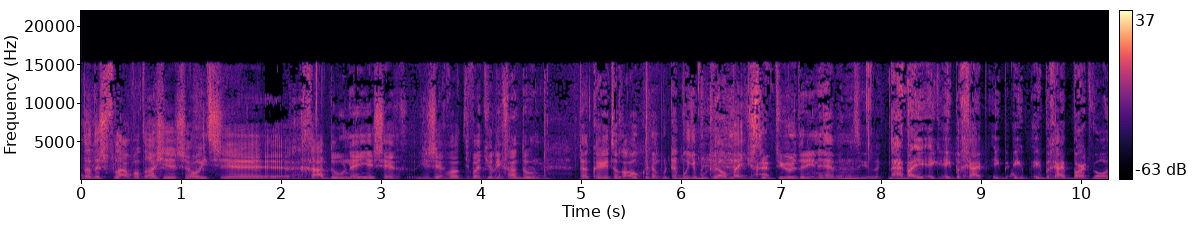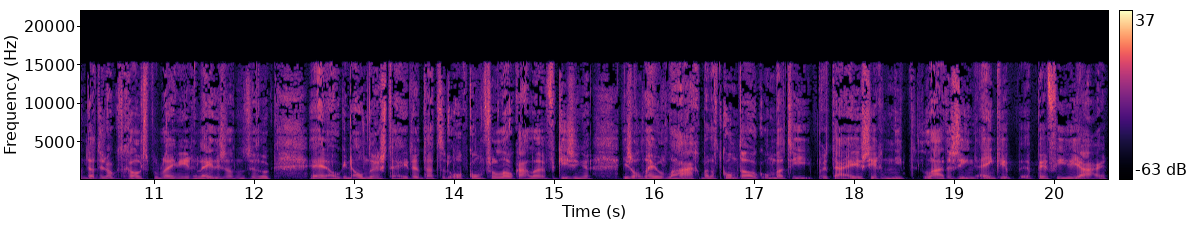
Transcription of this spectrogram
dat is flauw. Want als je zoiets eh, gaat doen en je zegt, je zegt wat, wat jullie gaan doen... dan kun je toch ook... Dan moet, dan moet, je moet wel een beetje structuur erin hebben natuurlijk. Nee, maar ik, ik, begrijp, ik, ik, ik begrijp Bart wel. En dat is ook het grootste probleem hier in Lelystad natuurlijk. En ook in andere steden. Dat de opkomst van lokale verkiezingen is al heel laag. Maar dat komt ook omdat die partijen zich niet laten zien. Eén keer per vier jaar.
